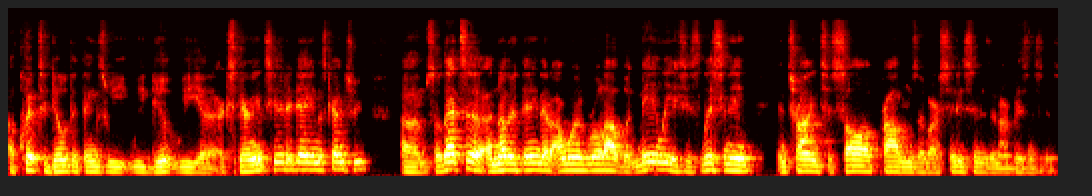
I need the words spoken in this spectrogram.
equipped to deal with the things we we do we uh, experience here today in this country. Um, so that's a, another thing that I want to roll out, but mainly it's just listening and trying to solve problems of our citizens and our businesses.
